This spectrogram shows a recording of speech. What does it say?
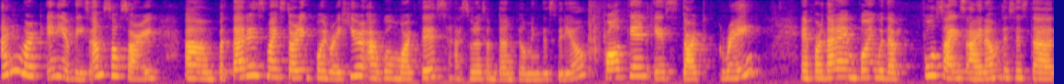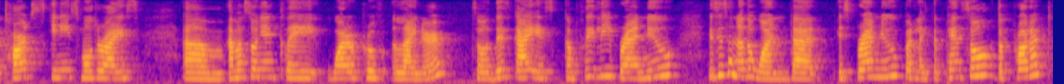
I didn't mark any of these. I'm so sorry. Um, but that is my starting point right here. I will mark this as soon as I'm done filming this video. Falcon is dark gray. And for that I am going with a full-size item. This is the Tarte Skinny SmolderEYES um, Amazonian Clay Waterproof Liner. So this guy is completely brand new. This is another one that is brand new, but like the pencil, the product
